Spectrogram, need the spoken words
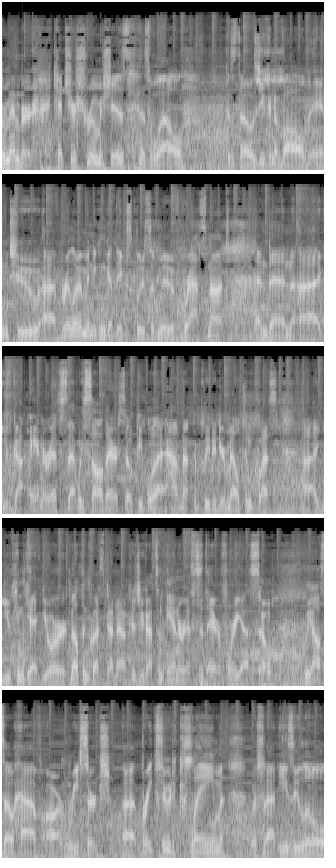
Remember, catch your Shroomishes as well, because those you can evolve into uh, Breloom and you can get the exclusive move Grass Knot. And then uh, you've got Anoriths that we saw there. So people that have not completed your Meltan quest, uh, you can get your Meltan quest done now because you got some Anoriths there for you. So we also have our research uh, breakthrough to claim with that easy little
